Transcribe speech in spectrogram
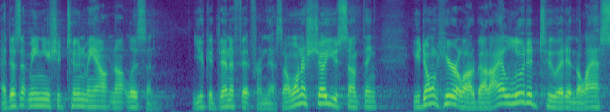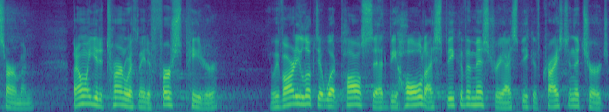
that doesn't mean you should tune me out and not listen. You could benefit from this. I want to show you something you don't hear a lot about. I alluded to it in the last sermon, but I want you to turn with me to 1 Peter We've already looked at what Paul said. Behold, I speak of a mystery. I speak of Christ in the church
